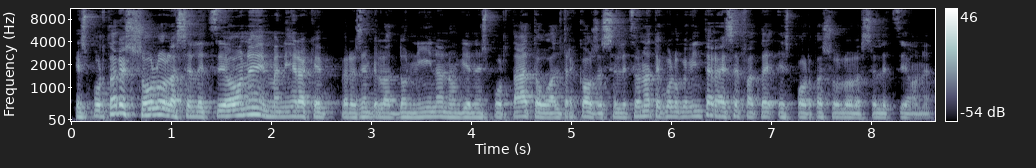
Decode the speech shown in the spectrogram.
esportare solo la selezione in maniera che per esempio la donnina non viene esportata o altre cose, selezionate quello che vi interessa e fate esporta solo la selezione.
